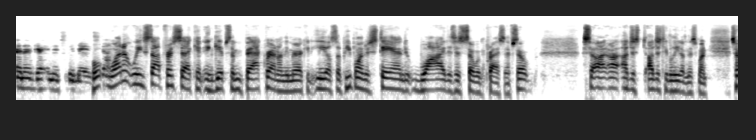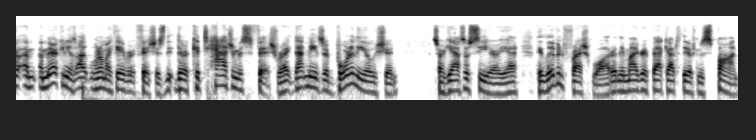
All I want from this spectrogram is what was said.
and then getting into the main Well, stem. why don't we stop for a second and give some background on the American eel so people understand why this is so impressive? So, so I, I- I'll just I'll just take a lead on this one. So, um, American eels, I, one of my favorite fishes. They're a catadromous fish, right? That means they're born in the ocean, Sargasso Sea area. They live in fresh water and they migrate back out to the ocean to spawn.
